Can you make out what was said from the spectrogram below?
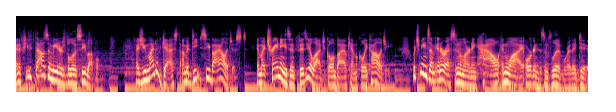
and a few thousand meters below sea level. As you might have guessed, I'm a deep sea biologist, and my training is in physiological and biochemical ecology, which means I'm interested in learning how and why organisms live where they do.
